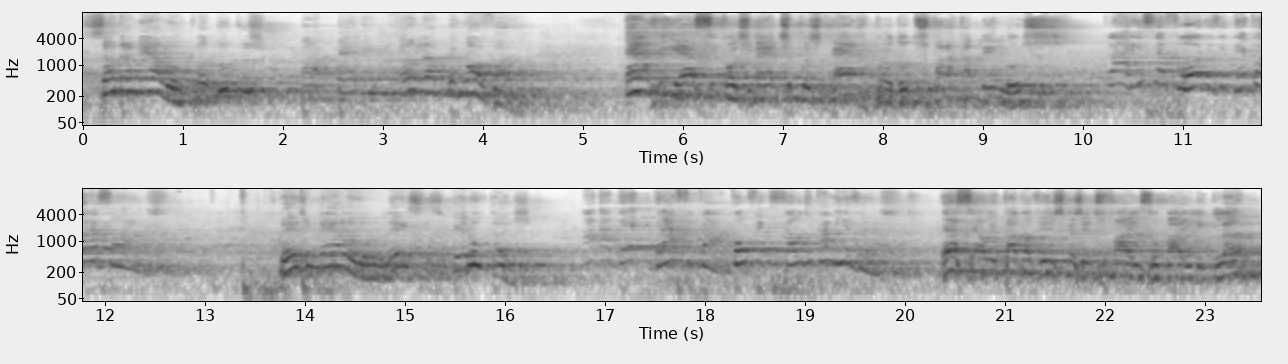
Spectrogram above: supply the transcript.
Sandra Melo, produtos para pele Ana Pegova. RS Cosméticos, Hair, produtos para cabelos. Clarícia Flores e Decorações. Cleide Melo, laces e perucas. HD Gráfica, confecção de camisas. Essa a oitava vez que a gente faz o baile glam,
